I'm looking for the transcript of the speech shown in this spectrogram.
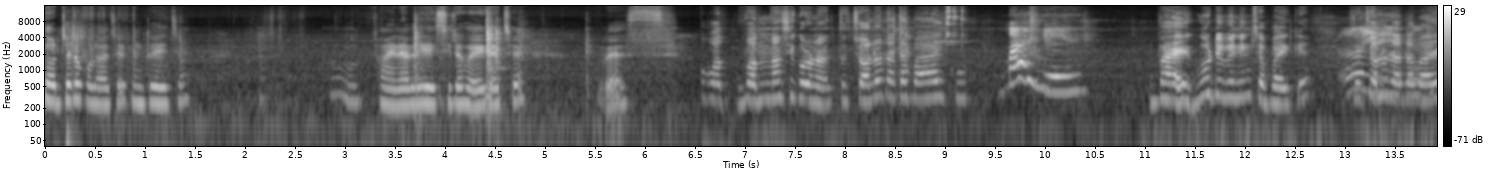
দরজাটা খোলা আছে কিন্তু এই যে ফাইনালি এসিটা হয়ে গেছে। ব্যাস। বদমাসি করো না। তো চলো tata bye goodbye good evening সবাইকে তো চলো টাটা বাই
